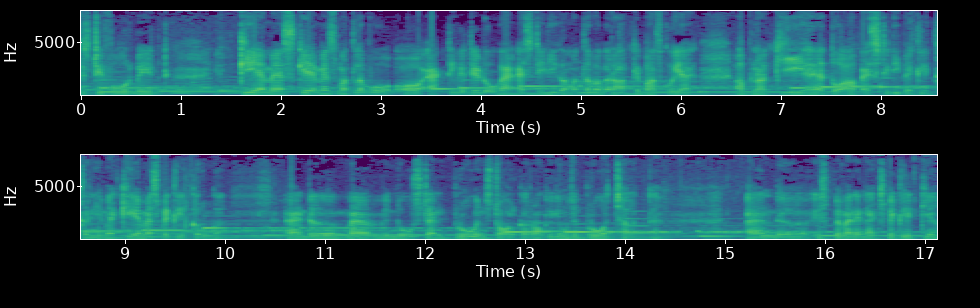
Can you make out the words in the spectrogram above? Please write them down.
64 bit K M S K M S मतलब वो एक्टिवेटेड होगा एस टी डी का मतलब अगर आपके पास कोई अपना की है तो आप एस टी डी पे क्लिक करिए। मैं के एम एस पे क्लिक करूँगा। एंड uh, मैं विंडोज़ 10 प्रो इंस्टॉल कर रहा हूँ क्योंकि मुझे प्रो अच्छा लगता है। एंड uh, इस पर मैंने नेक्स्ट पे क्लिक किया।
